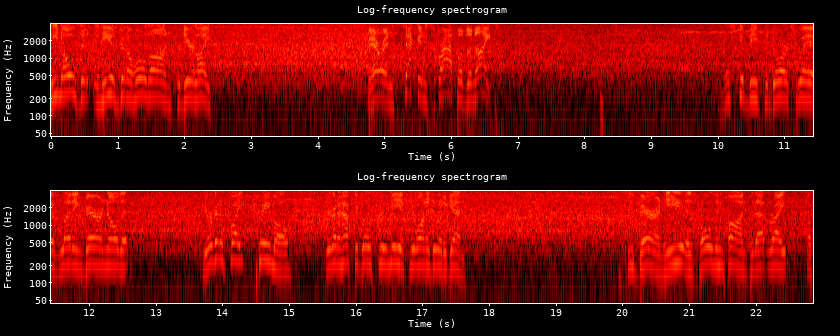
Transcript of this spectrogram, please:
He knows it, and he is going to hold on for dear life. Baron's second scrap of the night. This could be Fedoruk's way of letting Baron know that you're going to fight Primeau. You're going to have to go through me if you want to do it again. See Baron, he is holding on to that right of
